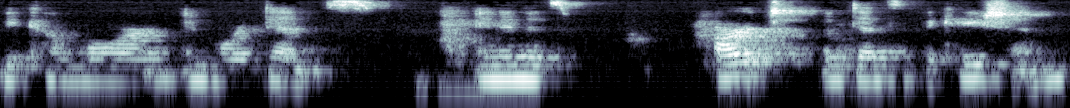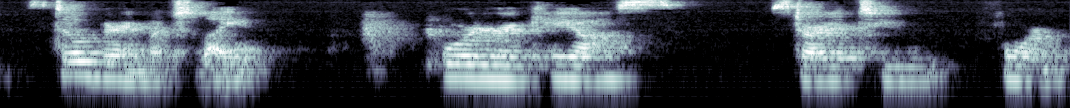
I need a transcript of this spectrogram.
become more and more dense. And in its art of densification, still very much light, order and chaos started to form.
